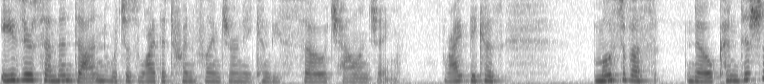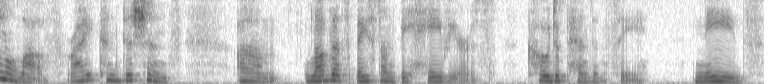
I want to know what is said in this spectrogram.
easier said than done, which is why the twin flame journey can be so challenging, right? Because most of us know conditional love, right? Conditions, um, love that's based on behaviors, codependency, needs,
